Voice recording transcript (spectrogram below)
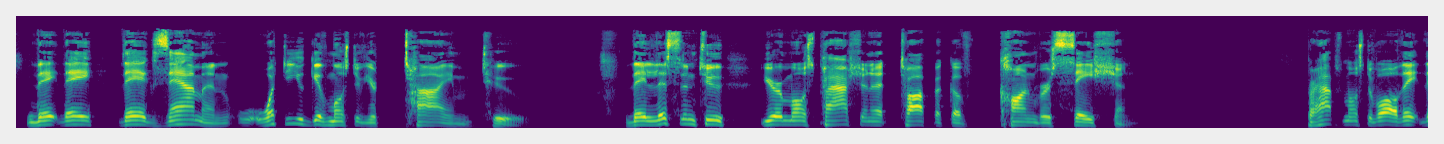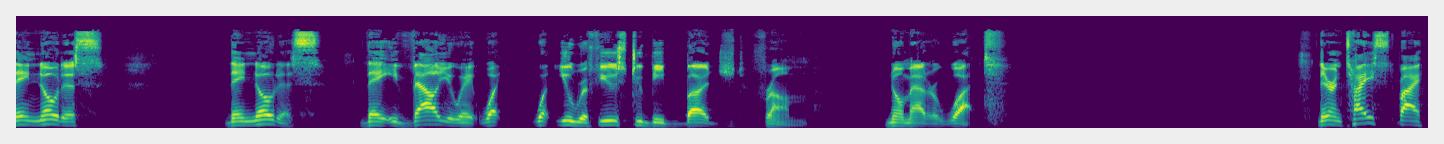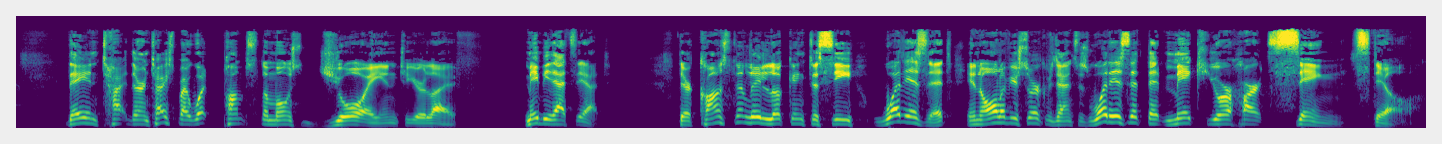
They, they, they examine what do you give most of your time to. They listen to your most passionate topic of conversation. Perhaps most of all, they, they notice, they notice, they evaluate what what you refuse to be budged from, no matter what. They're enticed by, they enti- they're enticed by what pumps the most joy into your life. Maybe that's it. They're constantly looking to see what is it in all of your circumstances, what is it that makes your heart sing still?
